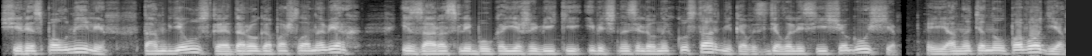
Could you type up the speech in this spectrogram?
Через полмили, там, где узкая дорога пошла наверх, и заросли бука ежевики и вечно кустарников сделались еще гуще, я натянул поводья,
